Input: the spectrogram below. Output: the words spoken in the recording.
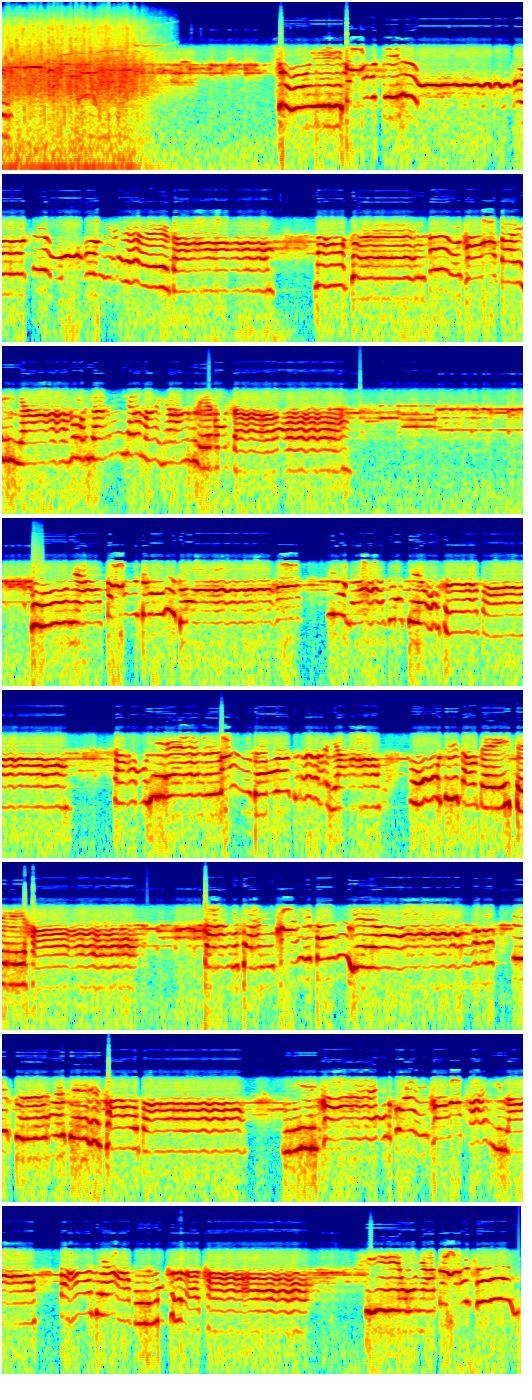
嗯。春风它摆摇，洋洋嘛杨柳梢。姑娘放中妆，绣那个绣荷包。少年郎哥哥呀，不知道给谁好。山采风柳，一丝是草包。你开会他太老，大家不可逃。十五呀大初一，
